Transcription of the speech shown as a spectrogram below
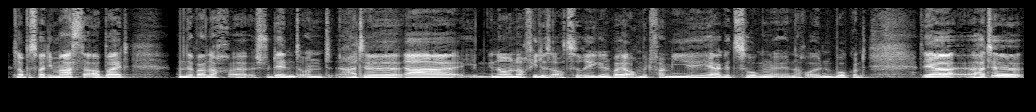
ich glaube, es war die Masterarbeit der war noch äh, Student und hatte da eben genau noch vieles auch zu regeln, war ja auch mit Familie hergezogen äh, nach Oldenburg und der hatte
